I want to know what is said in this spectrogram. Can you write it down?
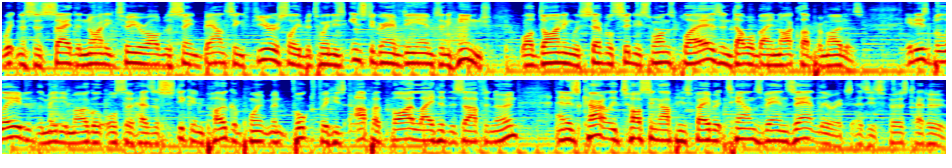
Witnesses say the 92 year old was seen bouncing furiously between his Instagram DMs and Hinge while dining with several Sydney Swans players and Double Bay nightclub promoters. It is believed that the media mogul also has a stick and poke appointment booked for his upper thigh later this afternoon and is currently tossing up his favourite Townes Van Zandt lyrics as his first tattoo.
